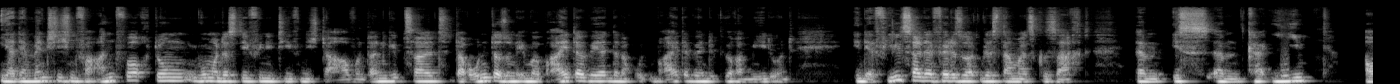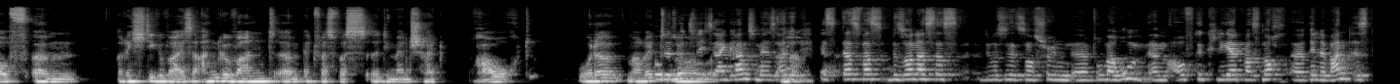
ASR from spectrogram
ja, der menschlichen Verantwortung, wo man das definitiv nicht darf. Und dann gibt's halt darunter so eine immer breiter werdende, nach unten breiter werdende Pyramide. Und in der Vielzahl der Fälle, so hatten wir es damals gesagt, ähm, ist ähm, KI auf ähm, richtige Weise angewandt, ähm, etwas, was äh, die Menschheit braucht. Oder, Marit? Oder nützlich sein kann zumindest. Also ja. das, das, was besonders das, du hast jetzt noch schön äh, drumherum ähm, aufgeklärt, was noch äh, relevant ist.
